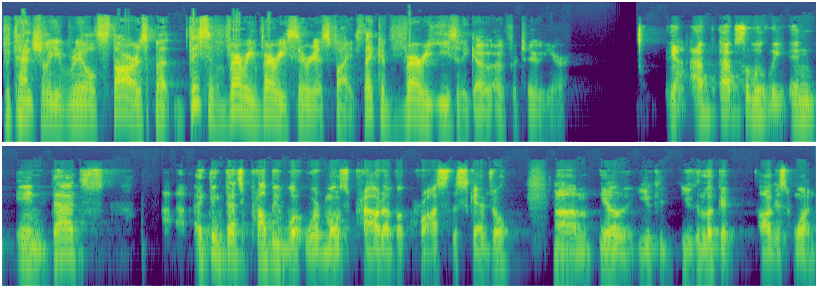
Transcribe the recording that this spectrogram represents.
potentially real stars, but these are very very serious fights. They could very easily go oh over 2 here. Yeah, ab- absolutely, and and that's I think that's probably what we're most proud of across the schedule. Mm. Um, you know, you could you can look at August one.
